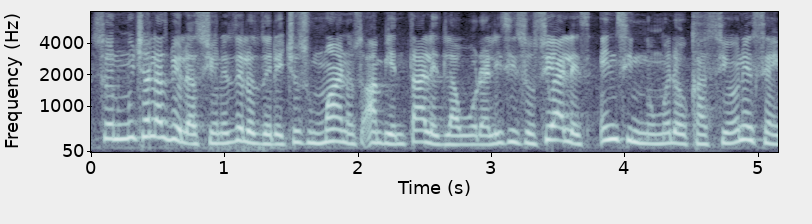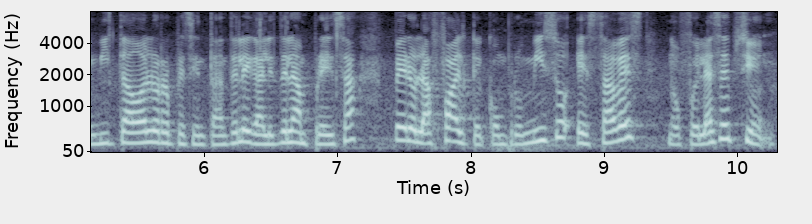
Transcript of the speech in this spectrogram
Son muchas las violaciones de los derechos humanos, ambientales, laborales y sociales. En sin número de ocasiones se ha invitado a los representantes legales de la empresa, pero la falta de compromiso esta vez no fue la excepción.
